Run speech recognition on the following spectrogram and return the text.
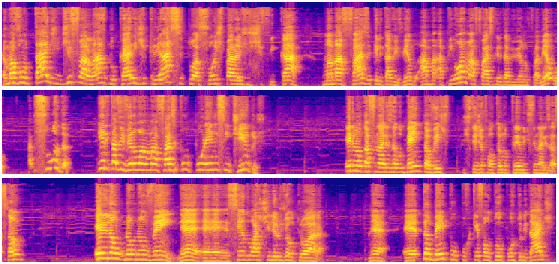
é uma vontade de falar do cara e de criar situações para justificar uma má fase que ele está vivendo, a, a, pior má fase que ele está vivendo no Flamengo, absurda. E ele está vivendo uma má fase por, por N sentidos. Ele não está finalizando bem, talvez esteja faltando treino de finalização. Ele não, não, não vem né, é, é sendo o artilheiro de outrora, né? É, também por, porque faltou oportunidade,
